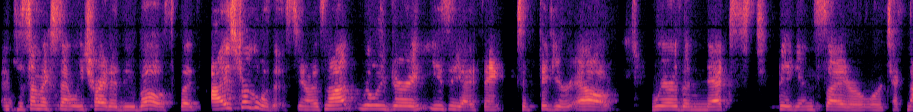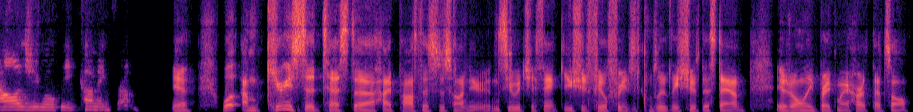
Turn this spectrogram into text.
And to some extent, we try to do both. But I struggle with this. You know, it's not really very easy, I think, to figure out where the next big insight or, or technology will be coming from. Yeah. Well, I'm curious to test a hypothesis on you and see what you think. You should feel free to completely shoot this down. It would only break my heart. That's all.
